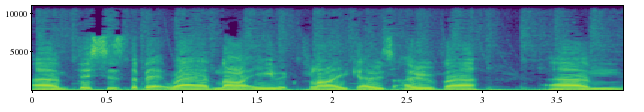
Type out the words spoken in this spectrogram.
Um, this is the bit where Marty McFly goes over um,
